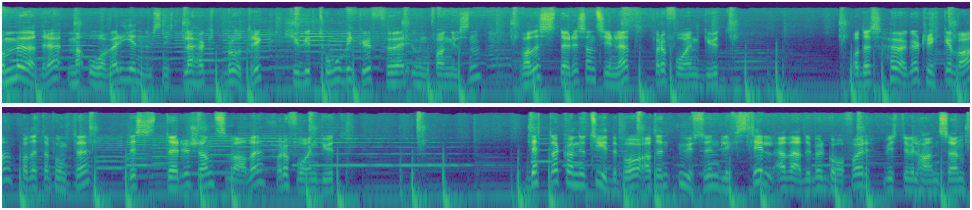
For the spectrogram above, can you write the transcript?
Så mødre med over gjennomsnittlig høyt blodtrykk 22 uker før unnfangelsen var det større sannsynlighet for å få en gutt. Og dess høyere trykket var på dette punktet, dess større sjanse var det for å få en gutt. Dette kan jo tyde på at en usunn livsstil er det du bør gå for hvis du vil ha en sønn.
